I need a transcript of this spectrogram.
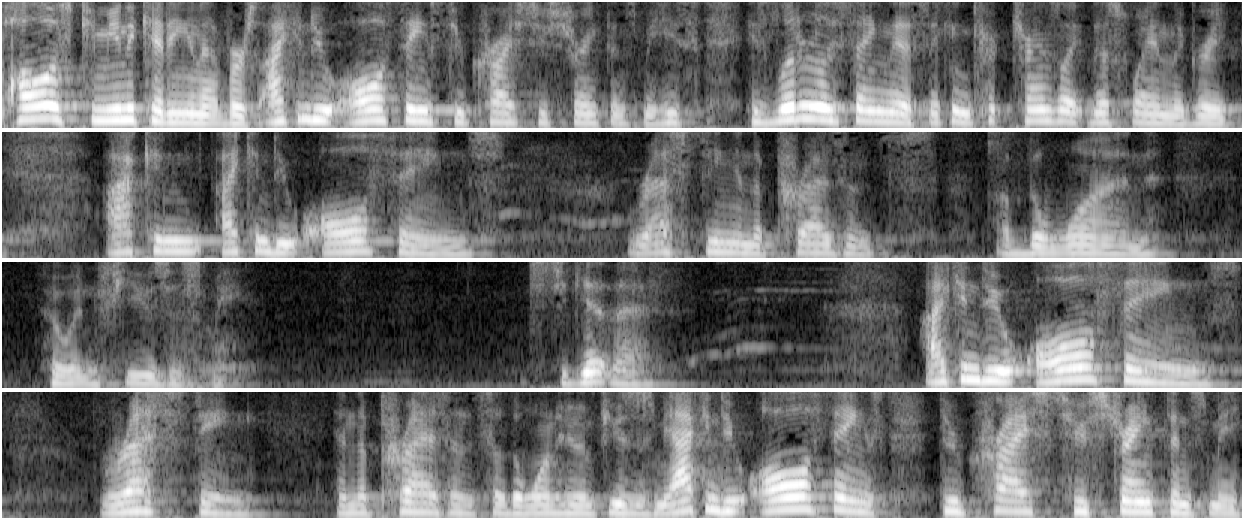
Paul is communicating in that verse, I can do all things through Christ who strengthens me. He's, he's literally saying this. It can translate this way in the Greek I can, I can do all things resting in the presence of the one who infuses me. Did you get that? I can do all things resting in the presence of the one who infuses me. I can do all things through Christ who strengthens me.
